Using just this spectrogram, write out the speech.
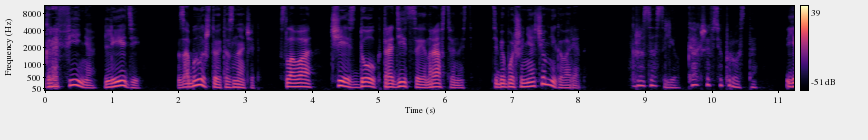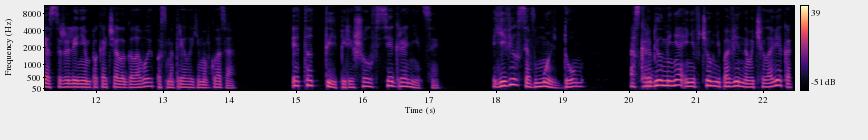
графиня, леди. Забыла, что это значит? Слова «честь», «долг», «традиции», «нравственность» тебе больше ни о чем не говорят? Разозлил. Как же все просто. Я с сожалением покачала головой и посмотрела ему в глаза. Это ты перешел все границы. Явился в мой дом, оскорбил меня и ни в чем не повинного человека,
